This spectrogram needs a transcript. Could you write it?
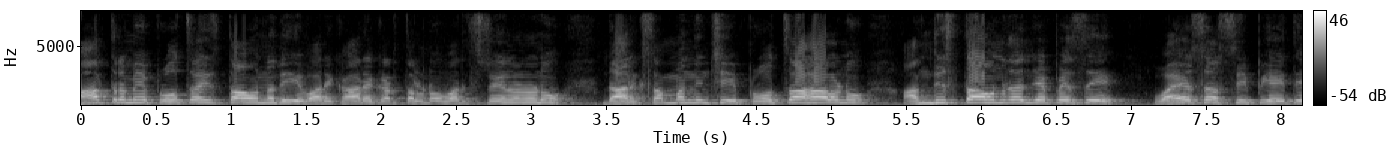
మాత్రమే ప్రోత్సహిస్తూ ఉన్నది. వారి కార్యకర్తలను వారి శ్రేణులను దానికి సంబంధించి ప్రోత్సాహాలను అందిస్తూ ఉన్నదని చెప్పేసి వైఎస్ఆర్సీపీ అయితే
